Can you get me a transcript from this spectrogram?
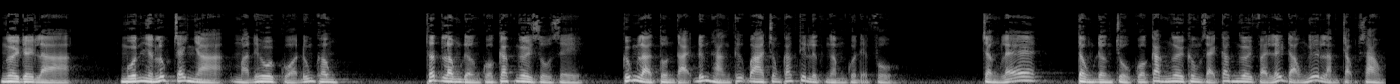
ngươi đây là muốn nhân lúc cháy nhà mà đi hôi của đúng không? Thất Long Đường của các ngươi dù gì cũng là tồn tại đứng hàng thứ 3 trong các thế lực ngầm của địa phủ. Chẳng lẽ tổng đường chủ của các ngươi không dạy các ngươi phải lấy đạo nghĩa làm trọng sao?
